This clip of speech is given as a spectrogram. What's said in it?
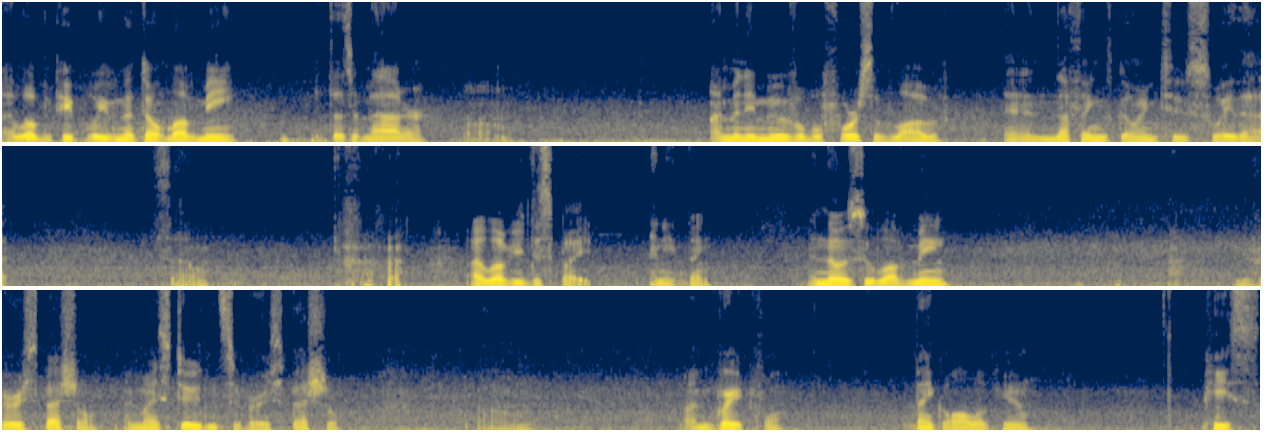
I love the people even that don't love me. It doesn't matter. Um, I'm an immovable force of love, and nothing's going to sway that. So, I love you despite anything. And those who love me, you're very special, and my students are very special. Um, I'm grateful. Thank all of you. Peace.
